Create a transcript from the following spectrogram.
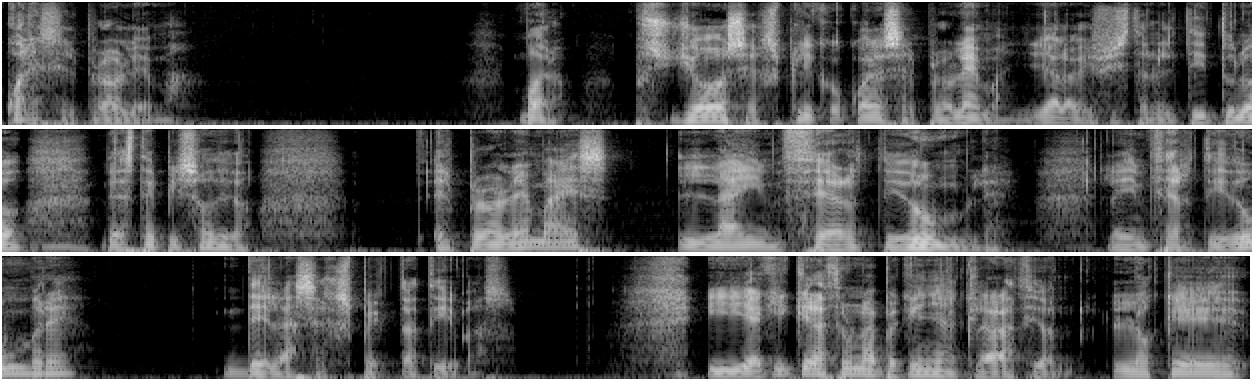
¿cuál es el problema? Bueno, pues yo os explico cuál es el problema, ya lo habéis visto en el título de este episodio. El problema es la incertidumbre. La incertidumbre de las expectativas. Y aquí quiero hacer una pequeña aclaración. Lo que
